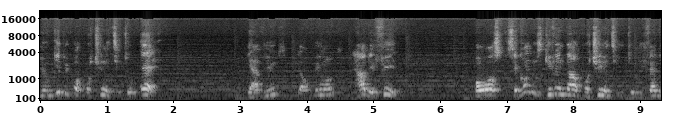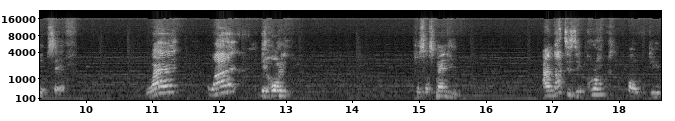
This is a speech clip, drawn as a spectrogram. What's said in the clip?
You give people opportunity to air their views, their opinions, how they feel. But was Secondus given that opportunity to defend himself? Why why the hurry to suspend him? And that is the crux of the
